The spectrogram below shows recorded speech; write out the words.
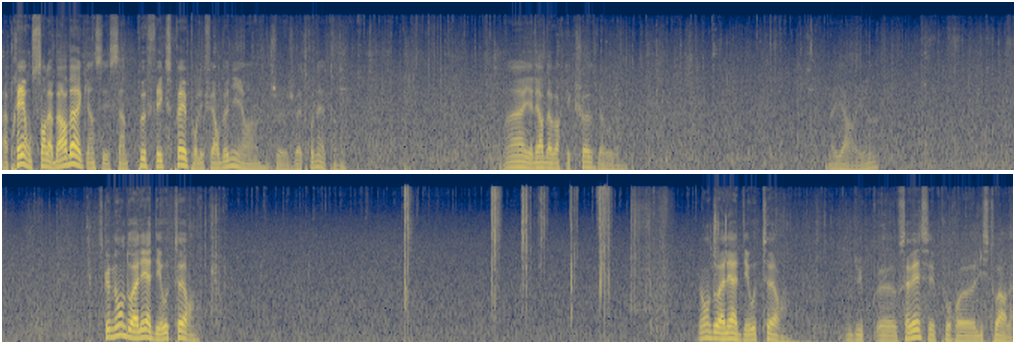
Après, on sent la barbaque, hein, c'est un peu fait exprès pour les faire venir, hein, je, vais être honnête. hein. Ouais, il y a l'air d'avoir quelque chose là-haut. Là. Là, y a rien. Parce que nous, on doit aller à des hauteurs. Nous, on doit aller à des hauteurs. Euh, vous savez, c'est pour euh, l'histoire là.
